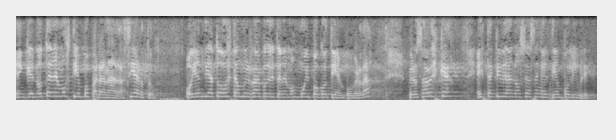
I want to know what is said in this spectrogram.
en que no tenemos tiempo para nada, ¿cierto? Hoy en día todo está muy rápido y tenemos muy poco tiempo, ¿verdad? Pero ¿sabes qué? Esta actividad no se hace en el tiempo libre,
